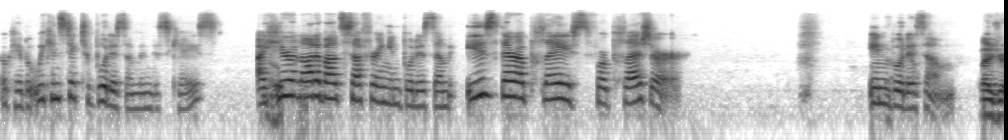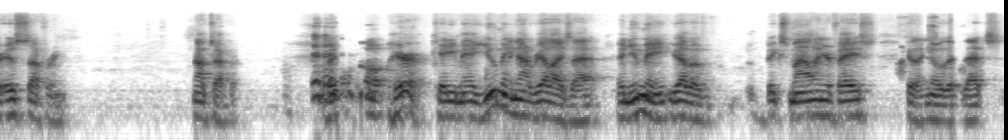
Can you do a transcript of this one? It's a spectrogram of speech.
Okay, but we can stick to Buddhism in this case. I hear a lot about suffering in Buddhism. Is there a place for pleasure in Buddhism? Pleasure is suffering, not separate. but oh, here, Katie May, you may not realize that, and you may you have a big smile on your face because I know that that's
